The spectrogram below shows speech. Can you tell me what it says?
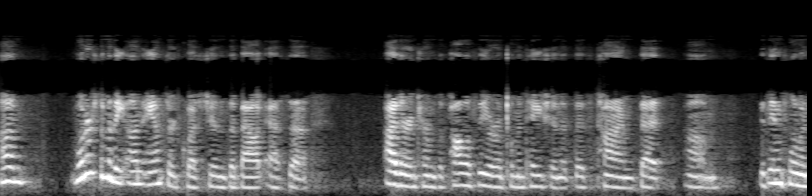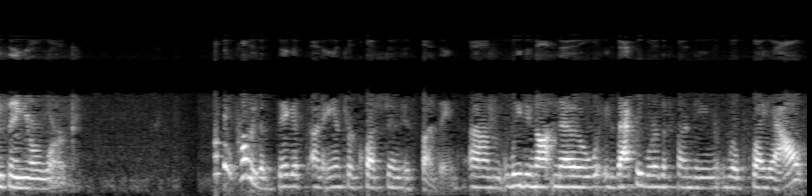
Um, what are some of the unanswered questions about ESSA, either in terms of policy or implementation at this time, that um, is influencing your work? I think probably the biggest unanswered question is funding. Um, we do not know exactly where the funding will play out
